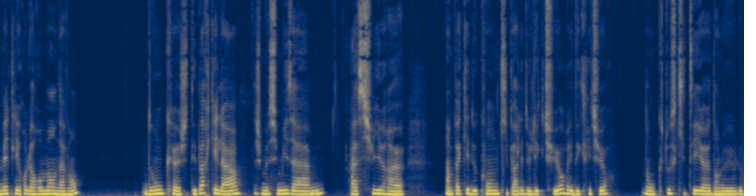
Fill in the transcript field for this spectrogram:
mettre les, leurs romans en avant. Donc j'ai débarqué là, je me suis mise à, suivre un paquet de comptes qui parlaient de lecture et d'écriture. Donc tout ce qui était dans le, le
